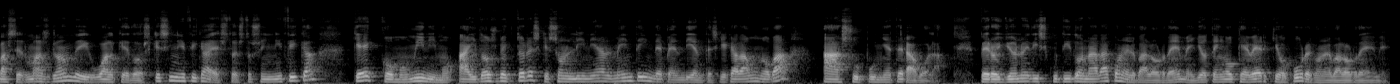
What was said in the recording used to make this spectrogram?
va a ser más grande igual que 2. ¿Qué significa esto? Esto significa que como mínimo hay dos vectores que son linealmente independientes, que cada uno va a su puñetera bola. Pero yo no he discutido nada con el valor de m, yo tengo que ver qué ocurre con el valor de m.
